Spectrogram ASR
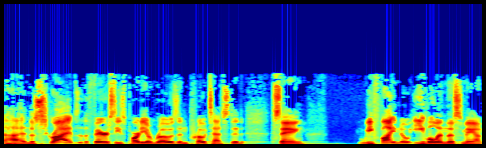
uh, and the scribes of the Pharisees' party arose and protested, saying, We find no evil in this man.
